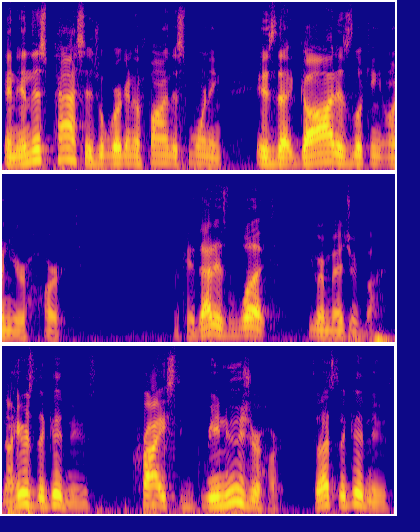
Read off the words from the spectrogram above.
And in this passage what we're going to find this morning is that god is looking on your heart. Okay that is what you are measured by. Now here's the good news. Christ renews your heart. So that's the good news.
